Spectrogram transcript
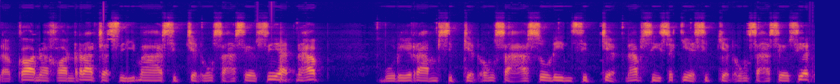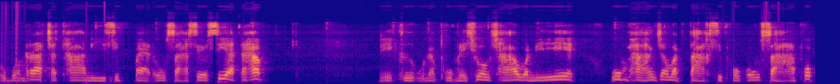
แล้วก็นครราชสีมา 17 องศาเซลเซียสนะครับ บุรีรัมย์17 องศา สุรินทร์17 นะครับ ศรีสะเกษ17 องศาเซลเซียส อุบลราชธานี 18 องศาเซลเซียสนะครับ นี่คืออุณหภูมิในช่วงเช้าวันนี้ อุ้มผางจังหวัดตาก 16 องศา พบ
